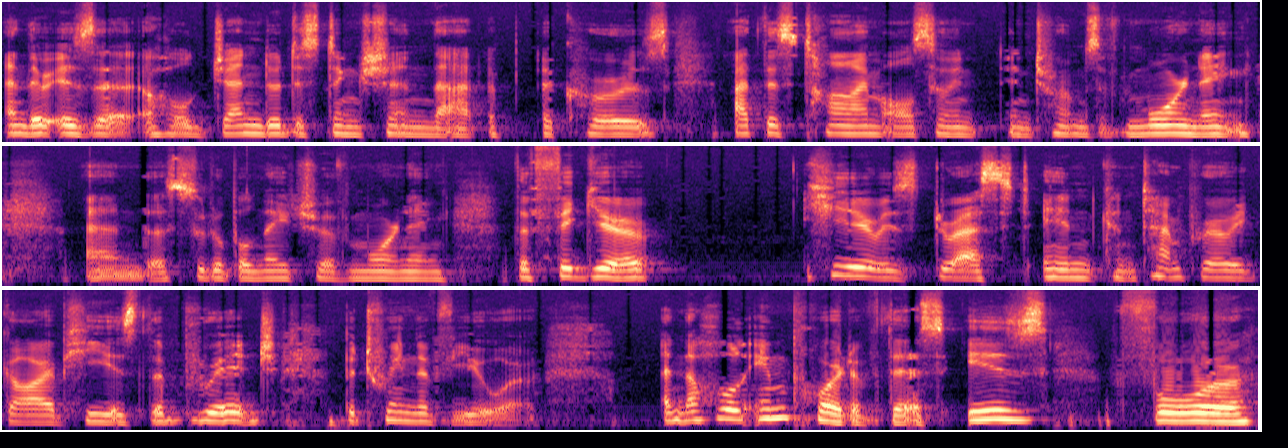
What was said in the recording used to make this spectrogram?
And there is a, a whole gender distinction that occurs at this time also in, in terms of mourning and the suitable nature of mourning. The figure here is dressed in contemporary garb. He is the bridge between the viewer. And the whole import of this is for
